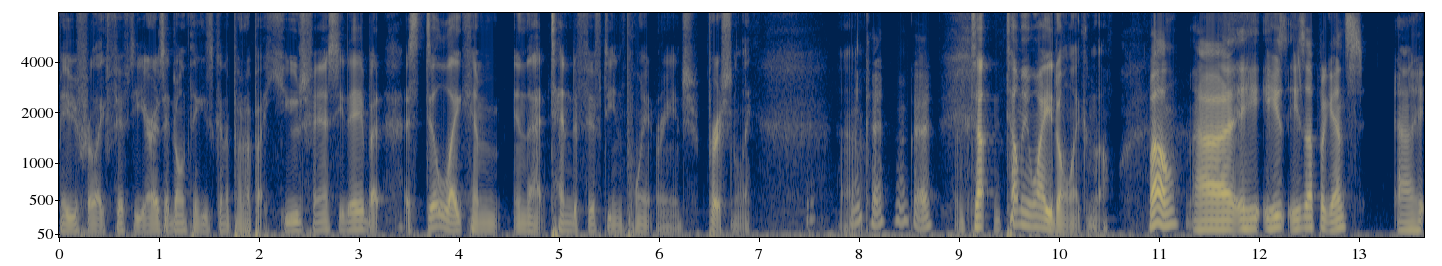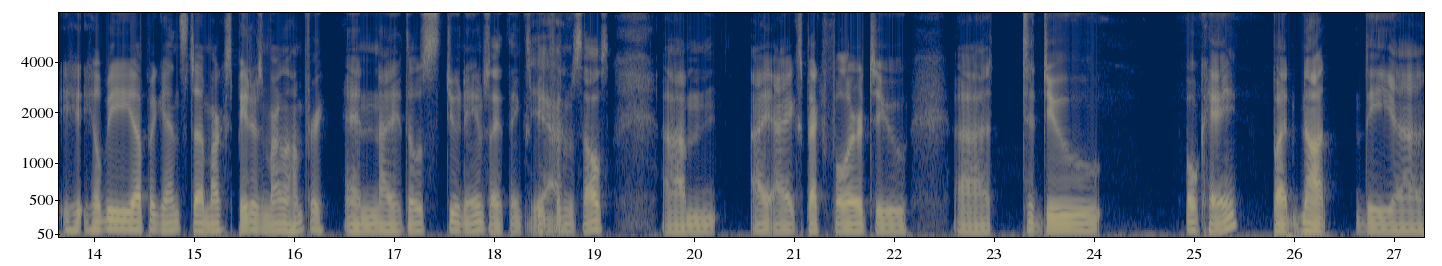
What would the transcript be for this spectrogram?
maybe for like 50 yards. I don't think he's going to put up a huge fantasy day, but I still like him in that 10 to 15 point range personally. Uh, okay, okay. Tell tell me why you don't like him though. Well, uh, he, he's he's up against uh, he, he'll be up against uh, Marcus Peters and Marlon Humphrey, and I, those two names I think speak yeah. for themselves. Um, I, I expect Fuller to uh, to do okay, but not the uh,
